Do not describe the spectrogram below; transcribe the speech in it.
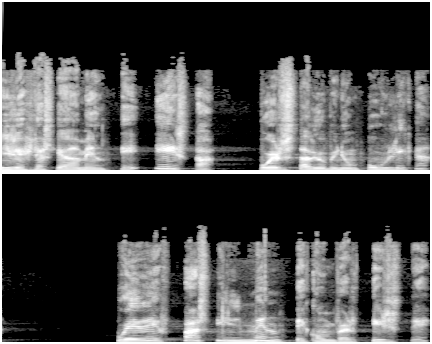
Y desgraciadamente esa fuerza de opinión pública puede fácilmente convertirse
